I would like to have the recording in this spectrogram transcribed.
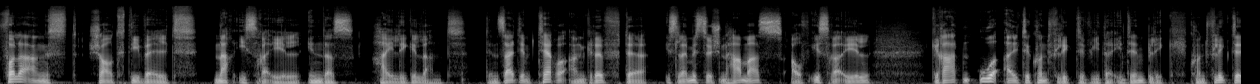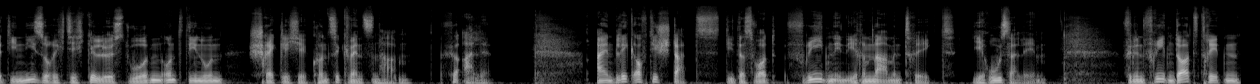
Voller Angst schaut die Welt nach Israel in das heilige Land. Denn seit dem Terrorangriff der islamistischen Hamas auf Israel geraten uralte Konflikte wieder in den Blick. Konflikte, die nie so richtig gelöst wurden und die nun schreckliche Konsequenzen haben. Für alle. Ein Blick auf die Stadt, die das Wort Frieden in ihrem Namen trägt, Jerusalem. Für den Frieden dort treten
